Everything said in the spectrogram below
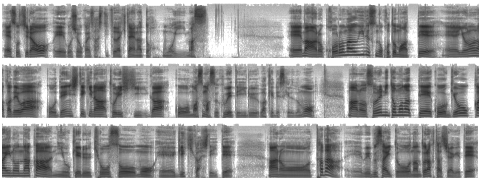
えー、そちらを、えー、ご紹介させていただきたいなと思います。えー、まあ、あの、コロナウイルスのこともあって、えー、世の中では、こう、電子的な取引が、こう、ますます増えているわけですけれども、まあ、あの、それに伴って、こう、業界の中における競争も、えー、激化していて、あのただ、えウェブサイトをなんとなく立ち上げて、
